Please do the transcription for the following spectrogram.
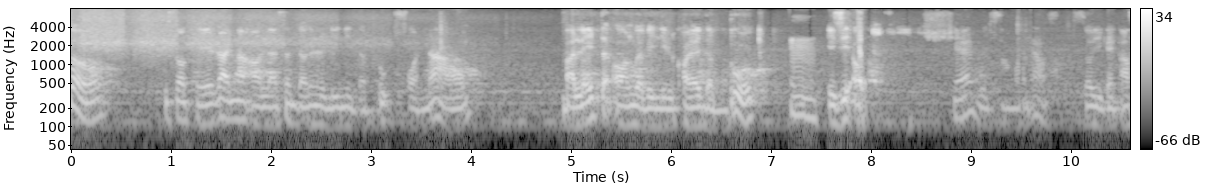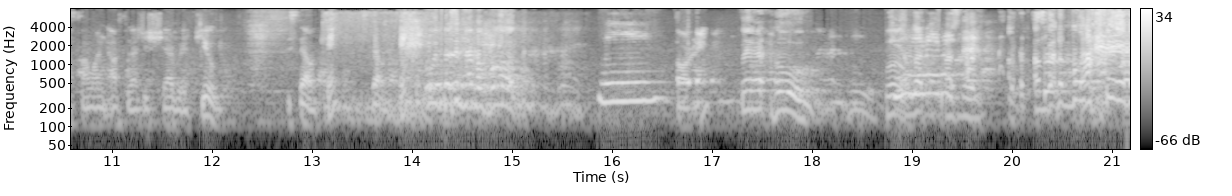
So, it's okay. Right now, our lesson doesn't really need the book for now. But later on, when we require the book, mm. is it okay to share with someone else? So you can ask someone else to actually share with you. Is that okay? Is that okay? Who doesn't have a book? Me. Sorry? Where, who? Whoa, what was that? I've got the book here.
